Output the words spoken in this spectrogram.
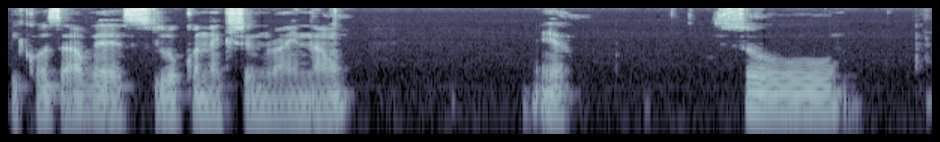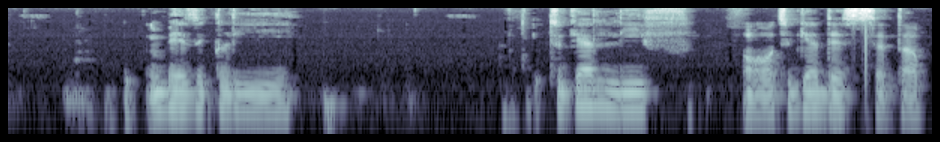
because I have a slow connection right now. Yeah. So basically to get leaf or to get this setup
